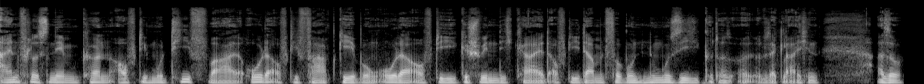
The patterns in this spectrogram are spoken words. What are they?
Einfluss nehmen können auf die Motivwahl oder auf die Farbgebung oder auf die Geschwindigkeit, auf die damit verbundene Musik oder, oder dergleichen. Also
